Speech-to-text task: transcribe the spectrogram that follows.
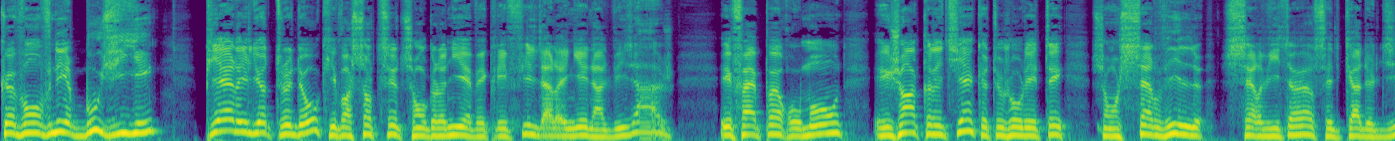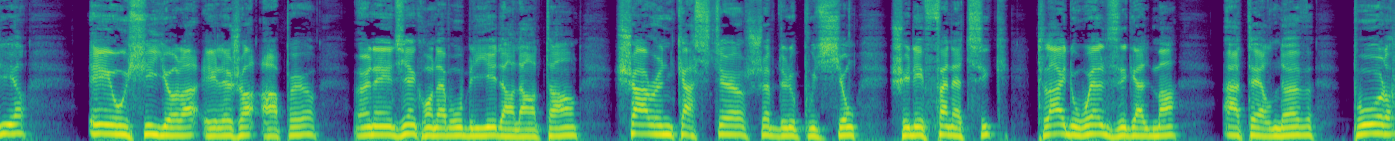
que vont venir bousiller Pierre Elliott Trudeau, qui va sortir de son grenier avec les fils d'araignée dans le visage, et faire peur au monde, et Jean Chrétien, qui a toujours été son servile serviteur, c'est le cas de le dire, et aussi il y aura Elijah Harper, un Indien qu'on avait oublié dans l'entente, Sharon Caster, chef de l'opposition chez les fanatiques, Clyde Wells également à Terre-Neuve pour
